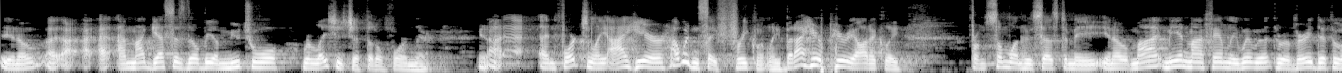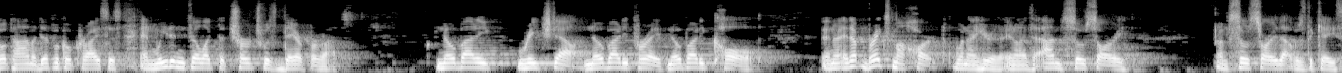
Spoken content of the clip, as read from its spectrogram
you know, I, I, I, my guess is there'll be a mutual relationship that'll form there. You know, unfortunately, I hear, I wouldn't say frequently, but I hear periodically from someone who says to me, you know, my, me and my family went, we went through a very difficult time, a difficult crisis, and we didn't feel like the church was there for us. Nobody reached out. Nobody prayed. Nobody called. And it breaks my heart when I hear that. You know, I'm so sorry. I'm so sorry that was the case.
